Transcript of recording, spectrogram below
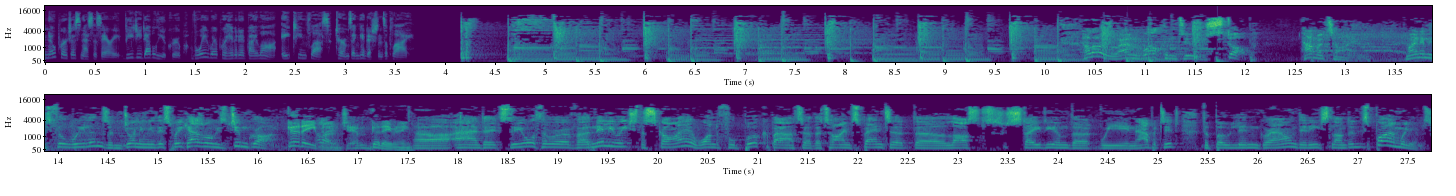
No purchase necessary. VGW Group. Void where prohibited by law. 18 plus. Terms and conditions apply. Hello and welcome to Stop Hammer Time. My name is Phil Whelans, and joining me this week, as always, Jim Grant. Good evening. Hello, Jim. Good evening. Uh, and it's the author of uh, Nearly Reached the Sky, a wonderful book about uh, the time spent at the last stadium that we inhabited, the Boleyn Ground in East London. It's Brian Williams.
